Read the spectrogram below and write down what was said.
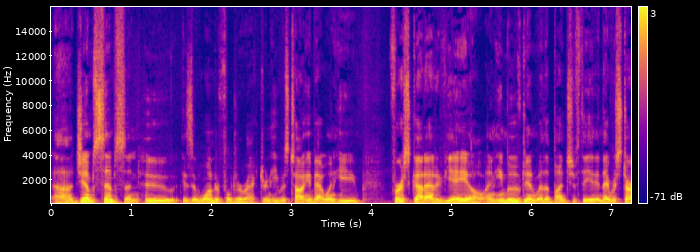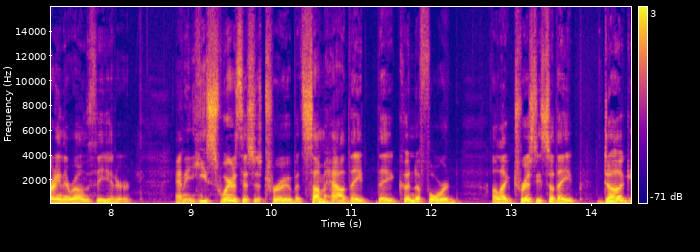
uh, Jim Simpson, who is a wonderful director, and he was talking about when he first got out of Yale and he moved in with a bunch of theater, and they were starting their own theater. And he- swears this is true, but somehow they, they couldn't afford electricity, so they dug,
